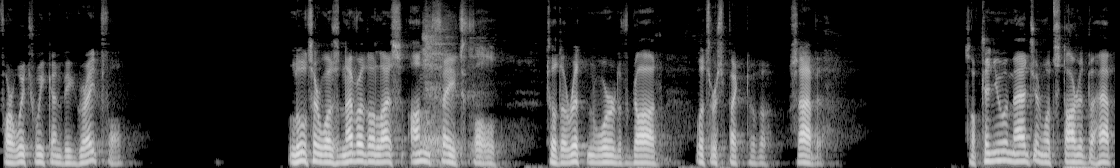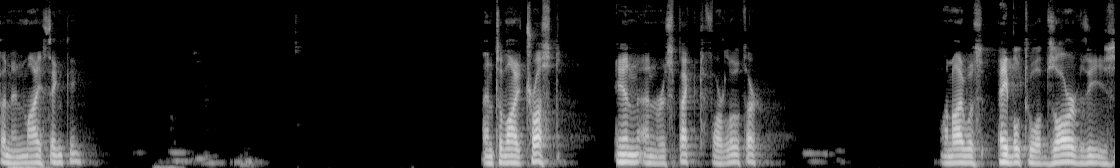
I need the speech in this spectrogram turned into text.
for which we can be grateful, Luther was nevertheless unfaithful to the written word of God with respect to the Sabbath. So, can you imagine what started to happen in my thinking? And to my trust in and respect for Luther, when I was able to absorb these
